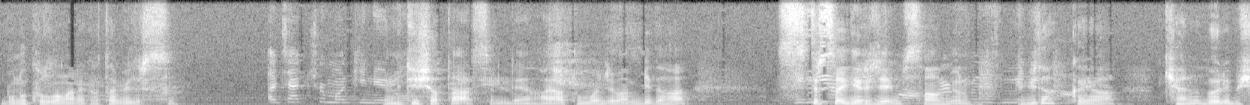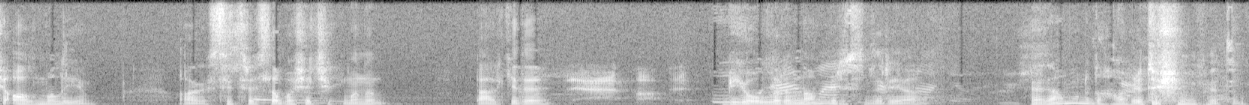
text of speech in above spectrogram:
bunu kullanarak atabilirsin. Müthiş atarsın yani. Hayatım boyunca ben bir daha strese gireceğimi sanmıyorum. Bir, dakika ya. Kendime böyle bir şey almalıyım. Stresle başa çıkmanın belki de bir yollarından birisidir ya. Neden bunu daha önce düşünmedim?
